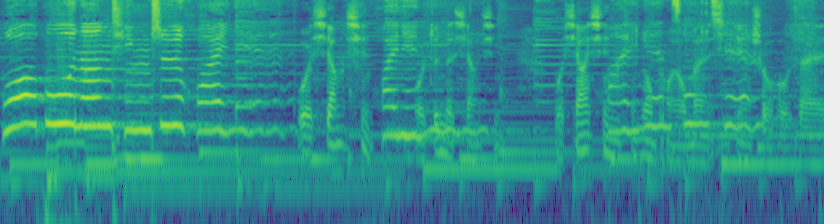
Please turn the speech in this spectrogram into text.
我不能停止怀念。我相信，我真的相信。我相信听众朋友们一定守候在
